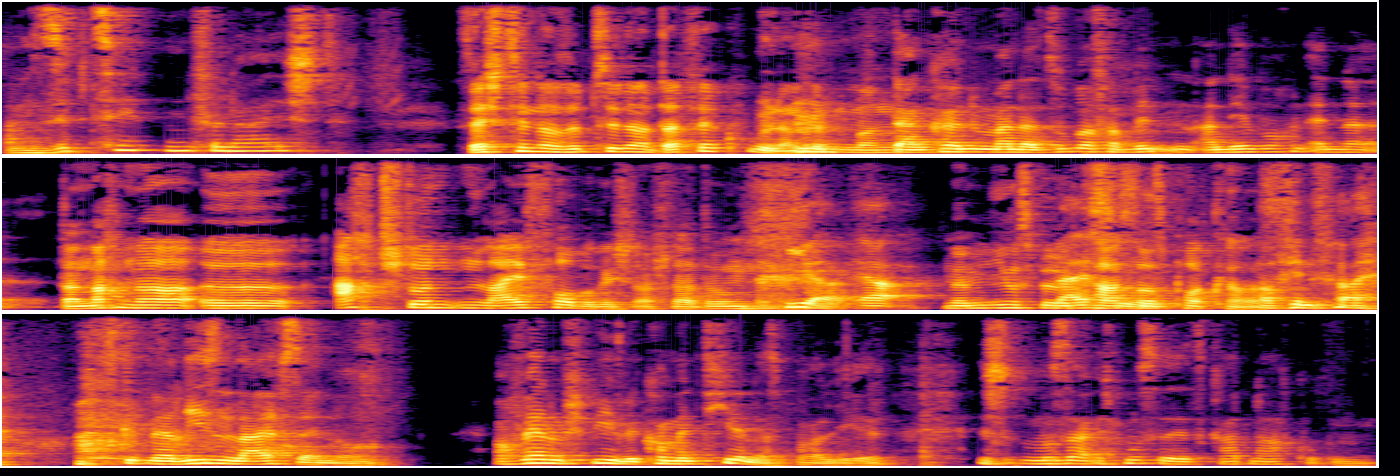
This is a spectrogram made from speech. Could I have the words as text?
am 17. vielleicht. 16. oder 17. Das wäre cool. Dann könnte man. Dann könnte man das super verbinden an dem Wochenende. Dann machen wir äh, acht Stunden Live-Vorberichterstattung Hier, ja. mit dem Newsbill. Casters Podcast. Auf jeden Fall. Es gibt eine riesen Live-Sendung. Auch während dem Spiel, wir kommentieren das parallel. Ich muss sagen, ich muss jetzt gerade nachgucken.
